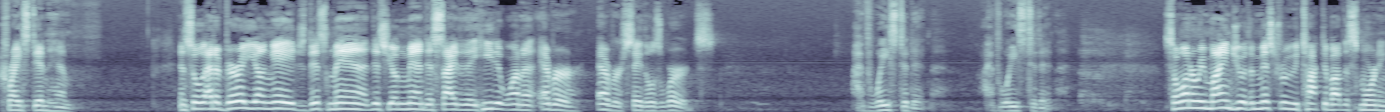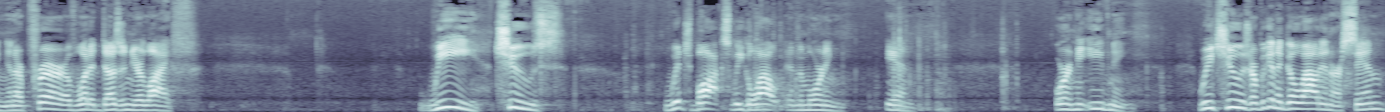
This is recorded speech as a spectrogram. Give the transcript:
Christ in him. And so at a very young age, this man, this young man decided that he didn't want to ever, ever say those words. I've wasted it. I've wasted it. So I want to remind you of the mystery we talked about this morning in our prayer of what it does in your life. We choose which box we go out in the morning in or in the evening. We choose are we going to go out in our sin?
